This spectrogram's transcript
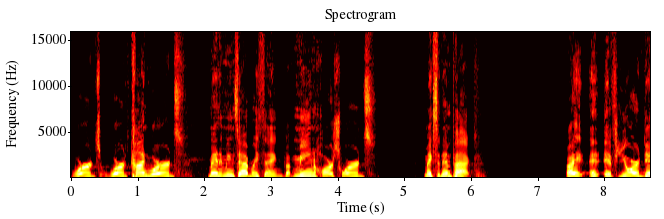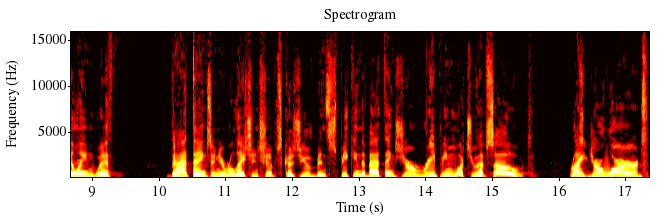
Words, words, kind words, man, it means everything. But mean, harsh words makes an impact. Right? And if you are dealing with bad things in your relationships because you've been speaking the bad things, you're reaping what you have sowed right? Your words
